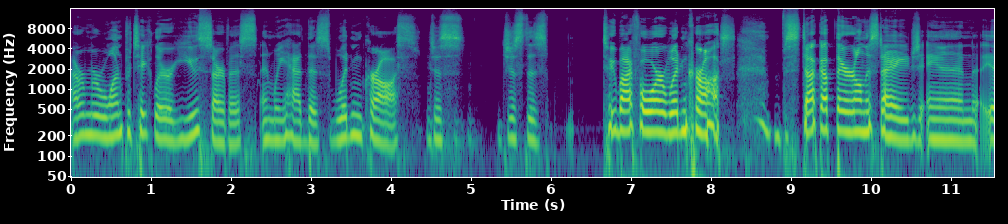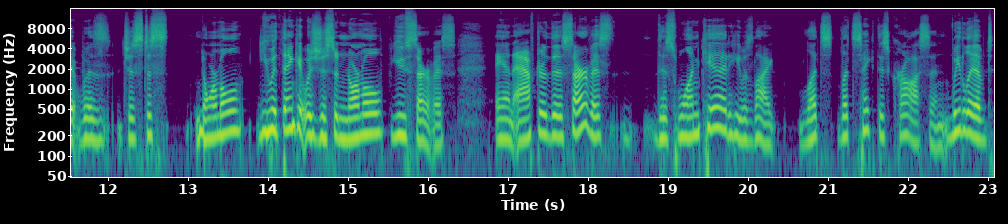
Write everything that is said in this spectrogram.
I remember one particular youth service, and we had this wooden cross, just just this two by four wooden cross stuck up there on the stage, and it was just a normal. You would think it was just a normal youth service, and after the service, this one kid, he was like, let's let's take this cross and we lived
